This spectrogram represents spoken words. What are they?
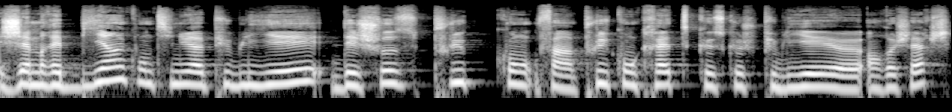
J'aimerais bien continuer à publier des choses plus, enfin, plus concrètes que ce que je publiais euh, en recherche.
